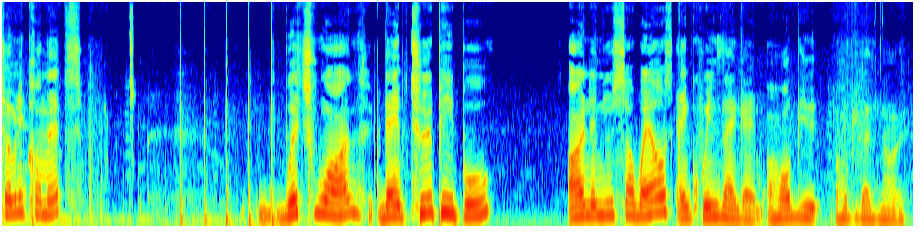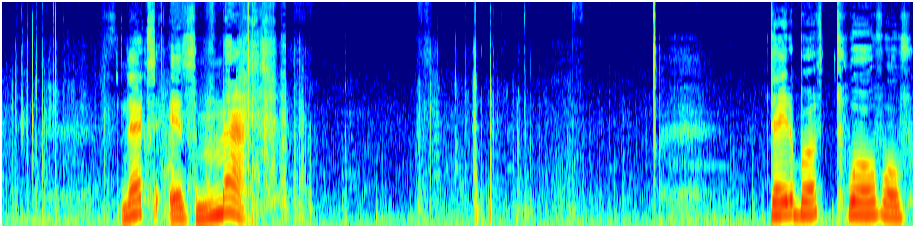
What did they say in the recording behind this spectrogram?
so many comments. Which one? Name two people on the New South Wales and Queensland game. I hope you I hope you guys know. Next is Matt. Date of birth 12 of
